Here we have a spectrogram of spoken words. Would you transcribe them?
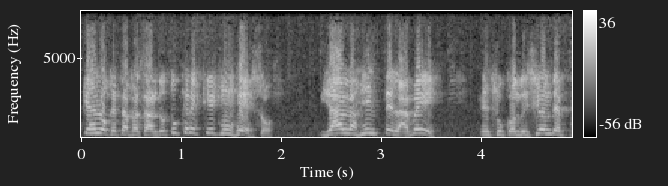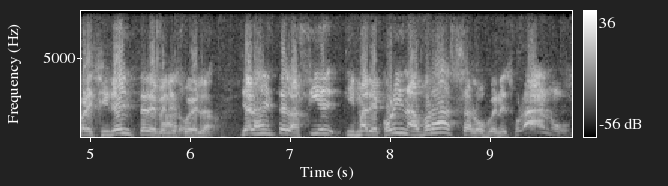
¿Qué es lo que está pasando? ¿Tú crees que es eso? Ya la gente la ve en su condición de presidente de Venezuela. Ya la gente la siente y María Corina abraza a los venezolanos.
